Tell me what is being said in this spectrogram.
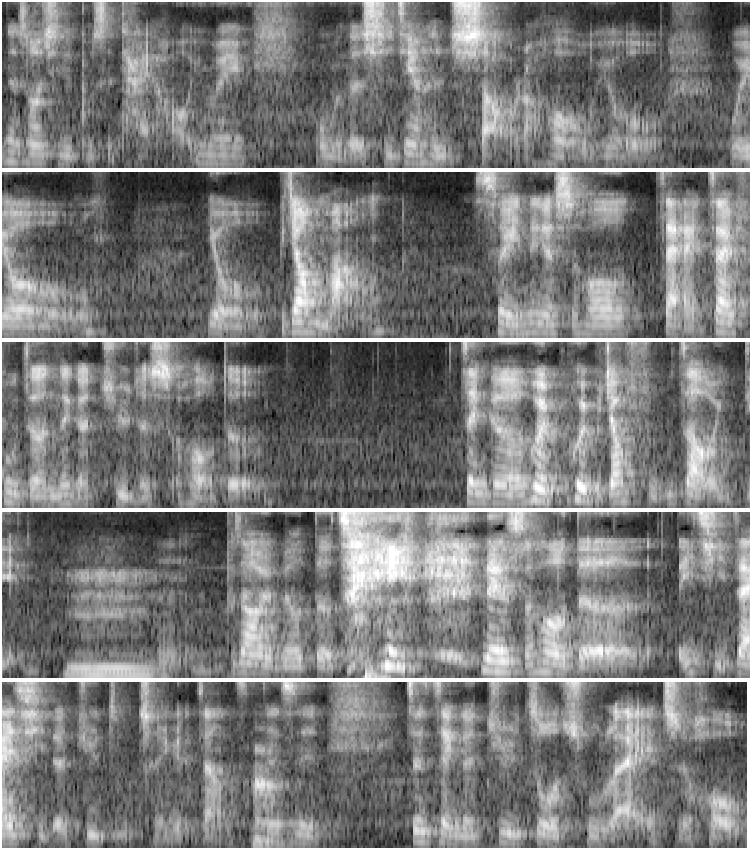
那时候其实不是太好，因为我们的时间很少，然后我又我又有比较忙，所以那个时候在在负责那个剧的时候的。整个会会比较浮躁一点，嗯嗯，不知道有没有得罪 那个时候的一起在一起的剧组成员这样子，但是这整个剧做出来之后，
